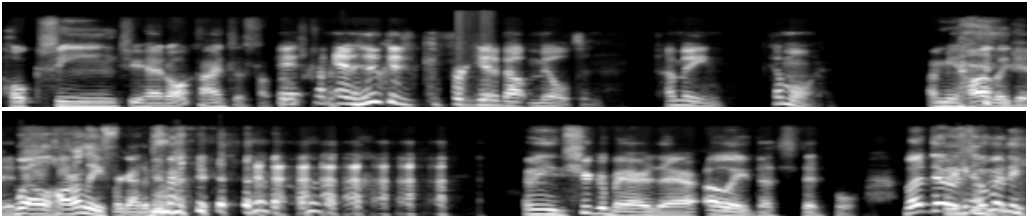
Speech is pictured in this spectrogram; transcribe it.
Hulk scenes. You had all kinds of stuff. And, kind of. and who could forget about Milton? I mean, come on. I mean, Harley did. well harley forgot about it I mean, Sugar Bear there. Oh wait, that's Deadpool. But there But were so many.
